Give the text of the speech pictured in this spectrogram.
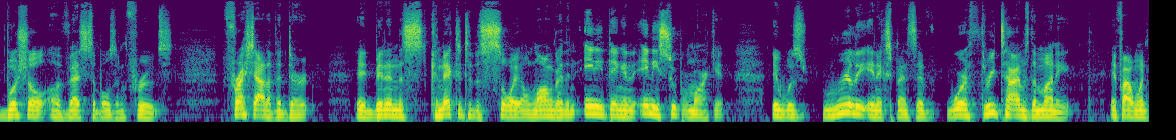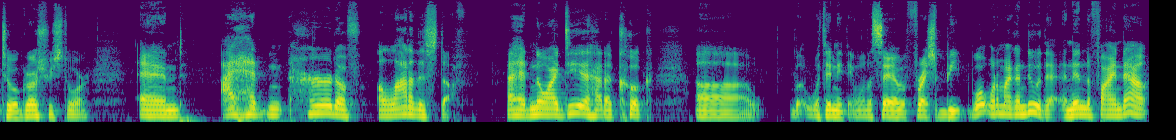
bushel of vegetables and fruits fresh out of the dirt. They'd been in the, connected to the soil longer than anything in any supermarket. It was really inexpensive, worth three times the money if I went to a grocery store. And I hadn't heard of a lot of this stuff. I had no idea how to cook uh, with anything. Well, let's say a fresh beet. What, what am I going to do with that? And then to find out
